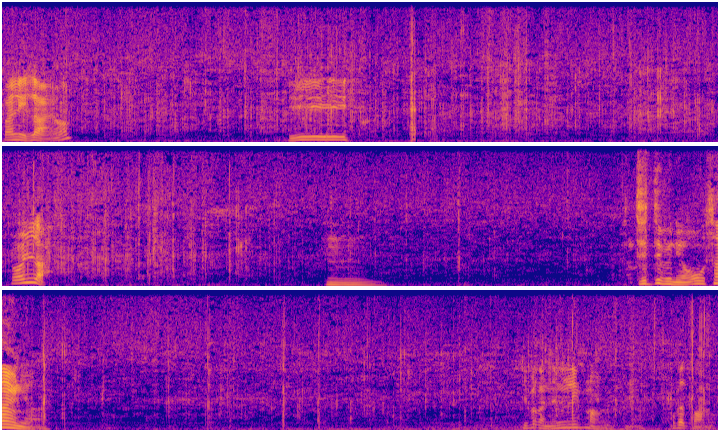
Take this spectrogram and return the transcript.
ပန်းလေးလာနော်ဒီရောလာဟွ ဒီတပင်းရောဆိုင်နေရဒီဘက်ကနည်းနည်းလေးမှောင်တယ်ဟိုဘက်သွားမယ်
